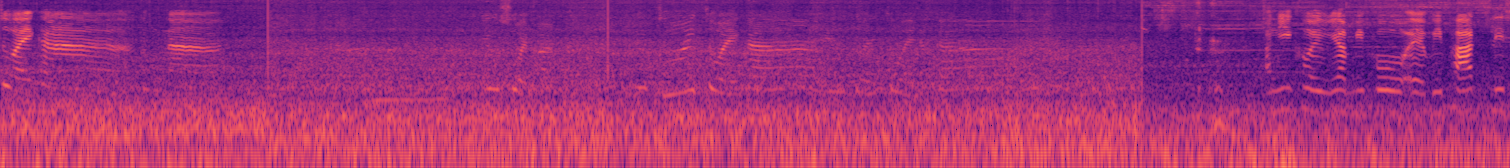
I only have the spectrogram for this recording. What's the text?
สวยๆค่ะทุ่งนาวิวสวยมากค่ะวิวสวยๆค่ะวิวสวยๆนะคะ อันนี้เคยยา before เอ่อ we pass this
